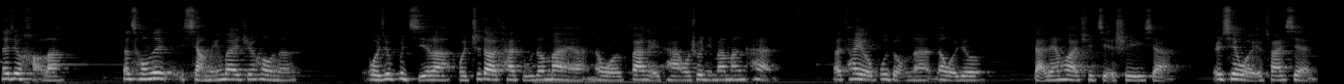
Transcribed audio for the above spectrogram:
那就好了。那从那想明白之后呢，我就不急了。我知道他读得慢呀，那我发给他，我说你慢慢看。那他有不懂的，那我就。打电话去解释一下，而且我也发现，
